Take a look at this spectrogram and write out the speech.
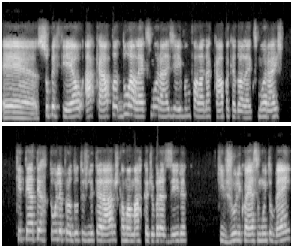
é, super fiel à capa do Alex Moraes. E aí vamos falar da capa, que é do Alex Moraes, que tem a Tertúlia Produtos Literários, que é uma marca de Brasília, que Júlia conhece muito bem.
